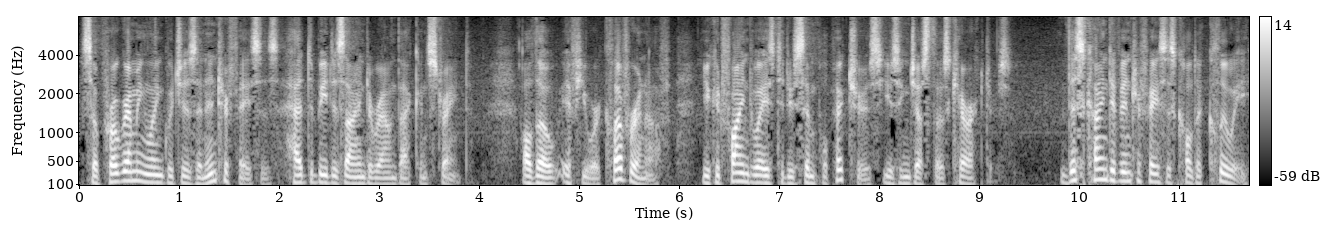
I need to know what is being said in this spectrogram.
so programming languages and interfaces had to be designed around that constraint. Although, if you were clever enough, you could find ways to do simple pictures using just those characters. This kind of interface is called a CLUI,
